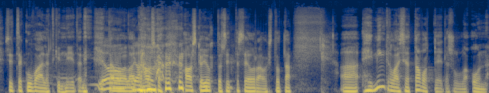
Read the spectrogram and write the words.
sitten sä kuvailetkin niitä, niin joo, tämä on aika hauska, hauska juttu sitten seuraavaksi. Tota, uh, hei, minkälaisia tavoitteita sulla on?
